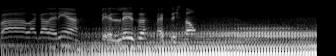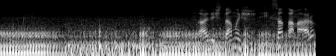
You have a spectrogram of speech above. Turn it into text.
Fala galerinha, beleza? Como é que vocês estão? Nós estamos em Santa Amaro,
